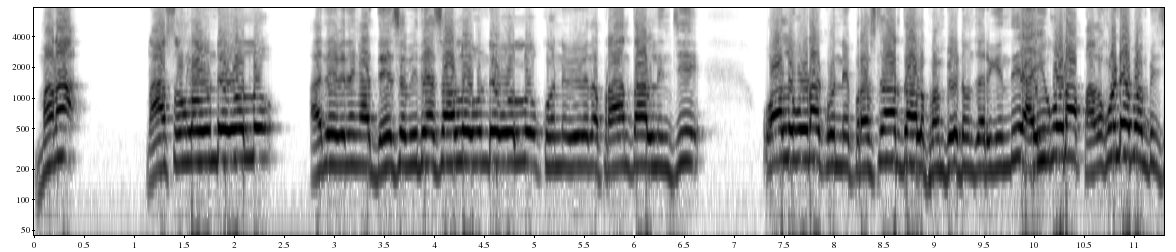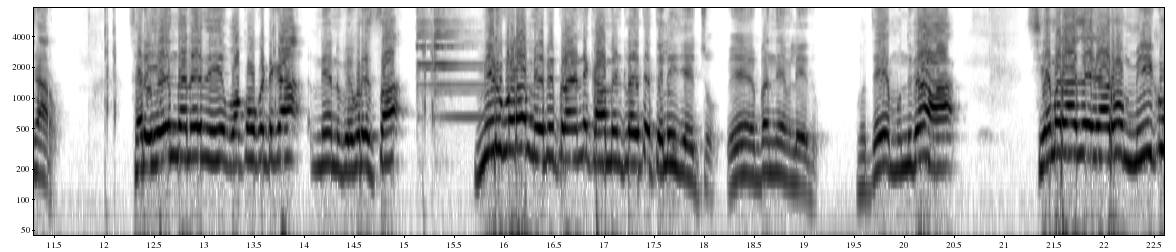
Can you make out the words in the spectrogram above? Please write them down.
మన రాష్ట్రంలో ఉండేవాళ్ళు అదేవిధంగా దేశ విదేశాల్లో ఉండేవాళ్ళు కొన్ని వివిధ ప్రాంతాల నుంచి వాళ్ళు కూడా కొన్ని ప్రశ్నార్థాలు పంపించడం జరిగింది. అవి కూడా పదకొండే పంపించారు. సరే ఏందనేది ఒక్కొక్కటిగా నేను వివరిస్తా. మీరు కూడా మీ అభిప్రాయాన్ని కామెంట్లో అయితే తెలియజేయచ్చు. ఏ ఇబ్బంది ఏం లేదు. పోతే ముందుగా సీమరాజే గారు మీకు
